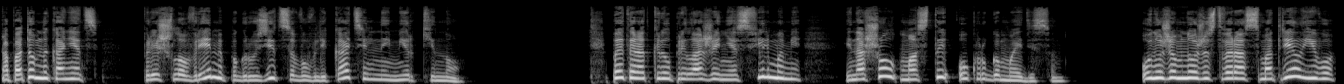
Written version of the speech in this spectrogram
А потом, наконец, пришло время погрузиться в увлекательный мир кино. Петер открыл приложение с фильмами и нашел «Мосты округа Мэдисон». Он уже множество раз смотрел его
